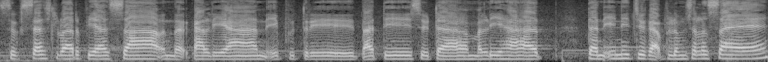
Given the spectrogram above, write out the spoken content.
Sukses luar biasa untuk kalian. Ibu Tri tadi sudah melihat dan ini juga belum selesai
